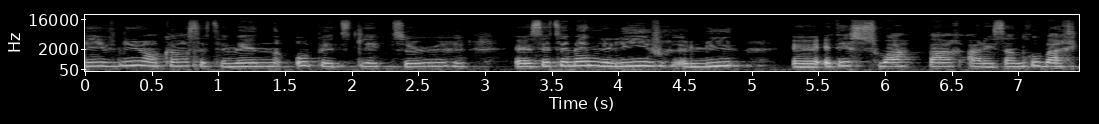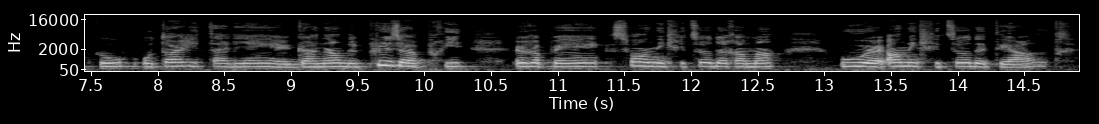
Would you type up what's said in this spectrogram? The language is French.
Bienvenue encore cette semaine aux petites lectures. Euh, cette semaine, le livre lu euh, était Soi par Alessandro Barrico, auteur italien euh, gagnant de plusieurs prix européens, soit en écriture de romans ou en écriture de théâtre.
